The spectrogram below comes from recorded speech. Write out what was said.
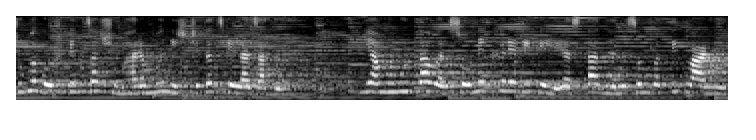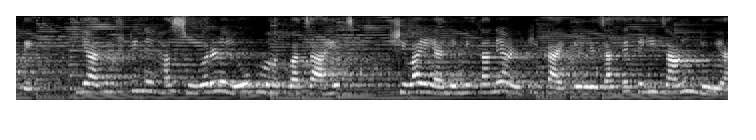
शुभ गोष्टींचा शुभारंभ निश्चितच केला जातो. या मुहूर्तावर सोने खरेदी केली असता धनसंपत्तीत वाढ होते. या दृष्टीने हा सुवर्ण योग महत्त्वाचा आहेच. शिवाय या निमित्ताने आणखी काय केले जाते तेही जाणून घेऊया.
